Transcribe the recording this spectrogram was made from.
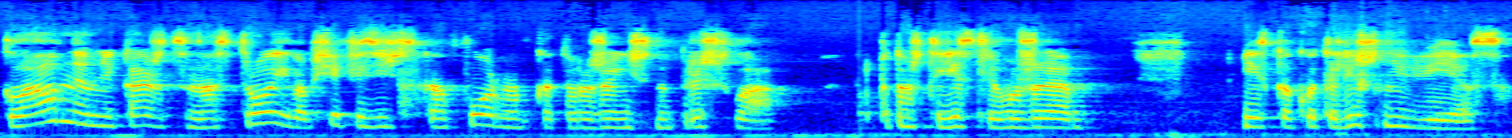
главное, мне кажется, настрой и вообще физическая форма, в которой женщина пришла. Потому что если уже есть какой-то лишний вес,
